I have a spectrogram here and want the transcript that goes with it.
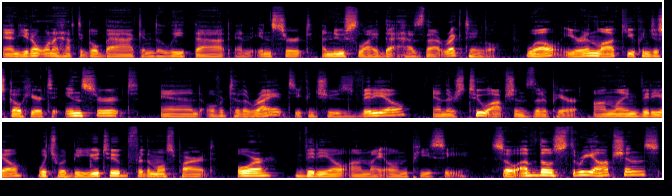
and you don't want to have to go back and delete that and insert a new slide that has that rectangle. Well, you're in luck. You can just go here to insert and over to the right, you can choose video and there's two options that appear online video, which would be YouTube for the most part, or video on my own PC. So, of those three options,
